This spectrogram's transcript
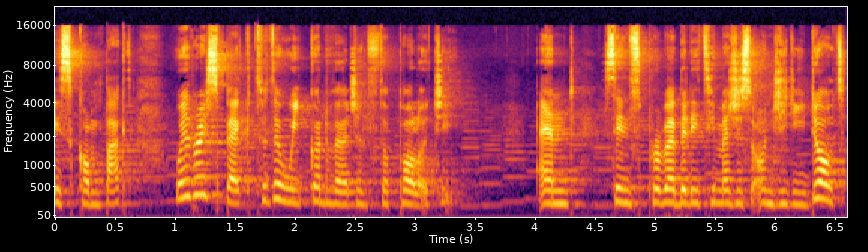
is compact with respect to the weak convergence topology. And since probability measures on GD dot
